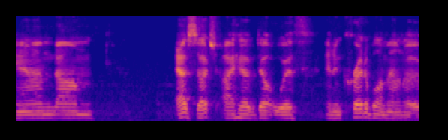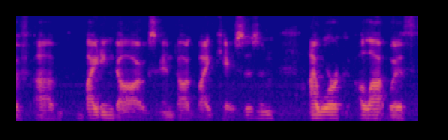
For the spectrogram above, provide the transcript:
and um, as such, I have dealt with an incredible amount of uh, biting dogs and dog bite cases, and I work a lot with,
